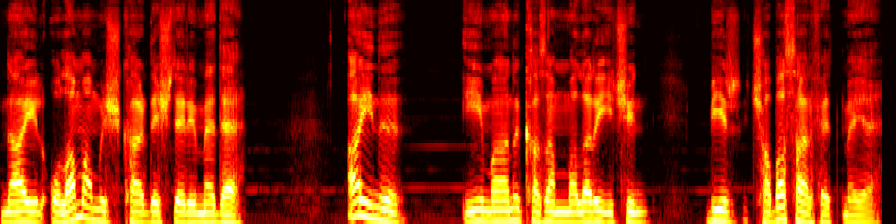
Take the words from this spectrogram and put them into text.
nail olamamış kardeşlerime de aynı imanı kazanmaları için bir çaba sarf etmeye,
